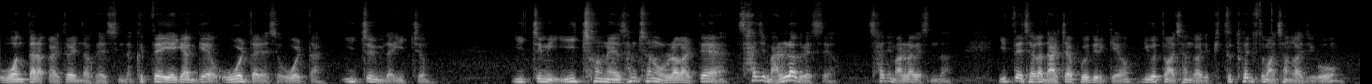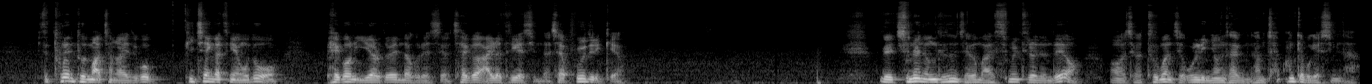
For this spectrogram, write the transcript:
5원 달러까지 떨어진다고 그랬습니다. 그때 얘기한 게 5월 달이었어요. 5월 달. 이쯤입니다. 이쯤. 이쯤이 2,000원에서 3,000원 올라갈 때 사지 말라 그랬어요. 사지 말라 그랬습니다. 이때 제가 날짜 보여드릴게요. 이것도 마찬가지, 비트 토렌트도 마찬가지고, 비트 토렌트도 마찬가지고, 비체인 같은 경우도 100원 이하로 떨어진다고 그랬어요. 제가 알려드리겠습니다. 제가 보여드릴게요. 네, 지난 영상에서 제가 말씀을 드렸는데요. 어, 제가 두 번째 올린 영상입니다. 한번 참- 함께 보겠습니다.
